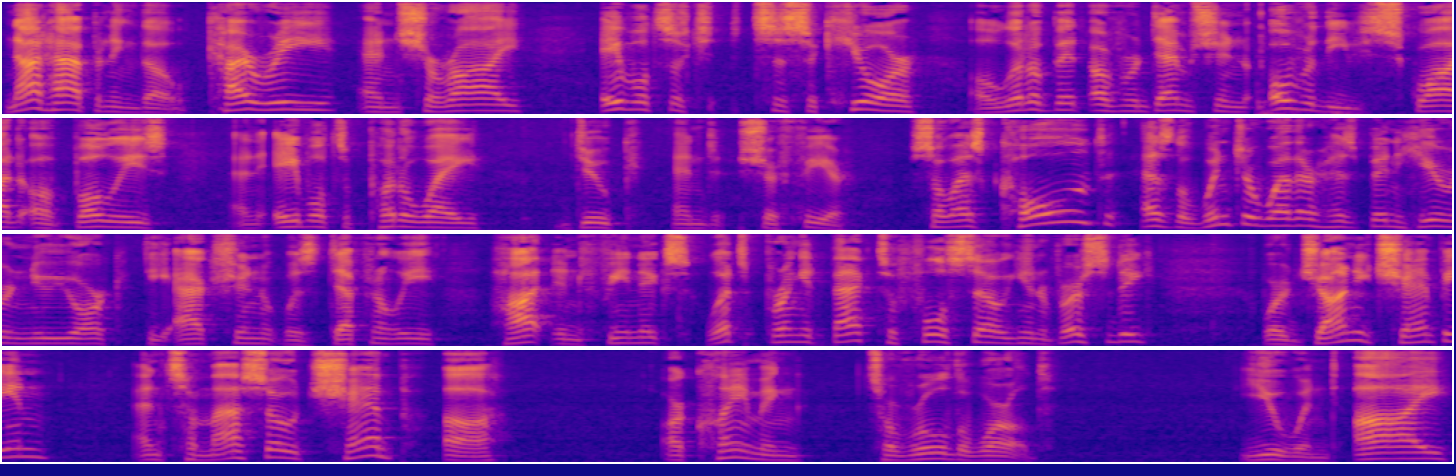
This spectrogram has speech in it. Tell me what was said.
Not happening though. Kairi and Shirai able to to secure a little bit of redemption over the squad of bullies and able to put away Duke and Shafir. So, as cold as the winter weather has been here in New York, the action was definitely hot in Phoenix. Let's bring it back to Full Sail University where Johnny Champion and Tommaso Ciampa are claiming to rule the world. You and I,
